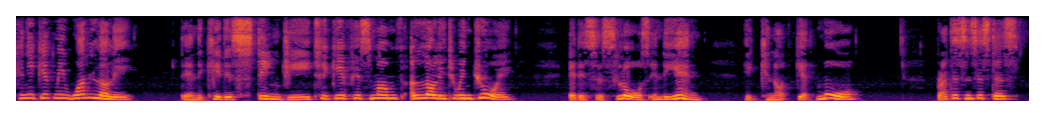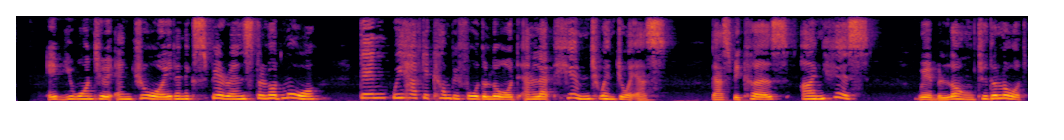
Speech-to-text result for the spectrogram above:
Can you give me one lolly? Then the kid is stingy to give his mom a lolly to enjoy. It is his loss in the end. He cannot get more. Brothers and sisters, if you want to enjoy and experience the Lord more, then we have to come before the Lord and let Him to enjoy us. That's because I'm His. We belong to the Lord.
